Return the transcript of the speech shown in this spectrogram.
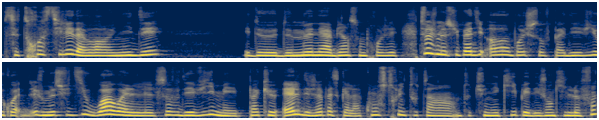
c'est trop stylé d'avoir une idée et de, de, mener à bien son projet. Tu vois, je me suis pas dit, oh, moi, je sauve pas des vies ou quoi. Je me suis dit, waouh, elle, sauve des vies, mais pas que elle, déjà, parce qu'elle a construit tout un, toute une équipe et des gens qui le font.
